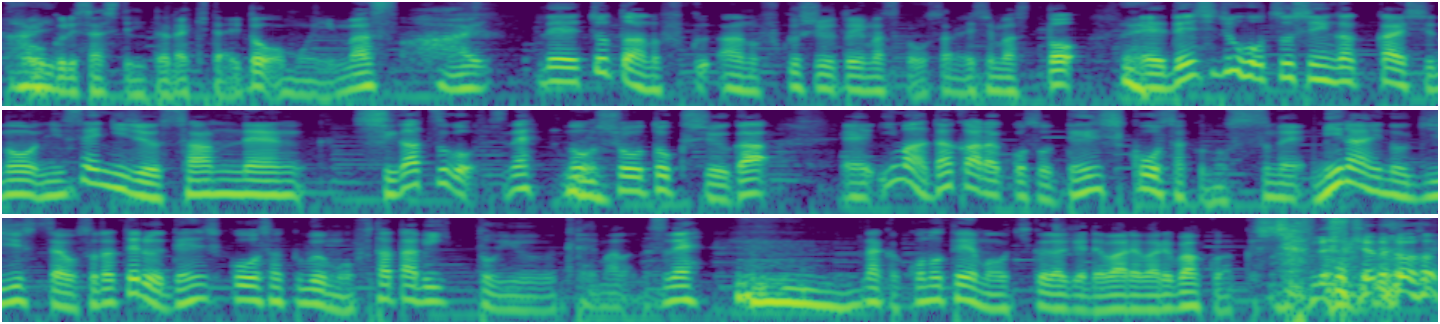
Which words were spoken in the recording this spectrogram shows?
はい。お送りさせていただきたいと思います。え、はい。でちょっとあの復あの復習といいますかおさらいしますと、ええ。えー電子情報通信学会誌の2023年4月号ですね。の小特集が、えー今だからこそ電子工作の進め未来の技術者を育てる電子工作ブームを再びというテーマなんですね。うん。なんかこのテーマを聞くだけで我々ワクワクしちゃうんですけど。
